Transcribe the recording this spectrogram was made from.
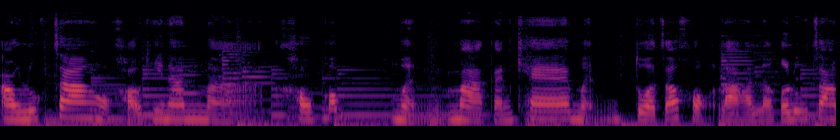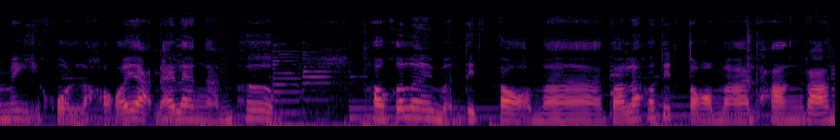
เอาลูกจ้างของเขาที่นั่นมา เขาก็เหมือนมากันแค่เหมือนตัวเจ้าของร้านแล้วก็ลูกจ้างไม่กี่คนแล้วเขาก็อยากได้แรงงานเพิ่ม เขาก็เลยเหมือนติดต่อมา ตอนแรกเขาติดต่อมาทางร้าน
